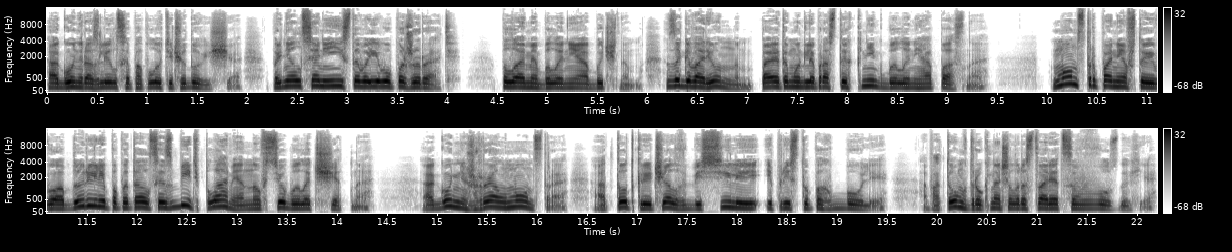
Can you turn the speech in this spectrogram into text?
Огонь разлился по плоти чудовища, принялся неистово его пожирать. Пламя было необычным, заговоренным, поэтому для простых книг было не опасно. Монстр, поняв, что его обдурили, попытался сбить пламя, но все было тщетно. Огонь жрал монстра, а тот кричал в бессилии и приступах боли, а потом вдруг начал растворяться в воздухе.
